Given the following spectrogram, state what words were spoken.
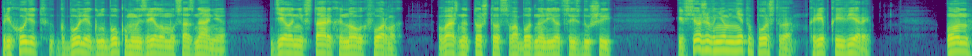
приходит к более глубокому и зрелому сознанию. Дело не в старых и новых формах. Важно то, что свободно льется из души. И все же в нем нет упорства, крепкой веры. Он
